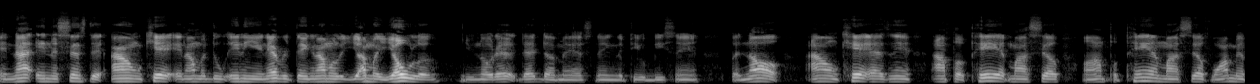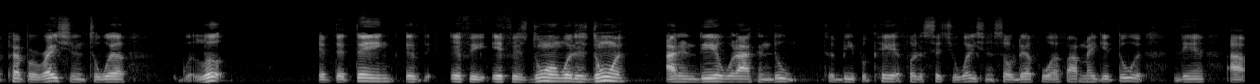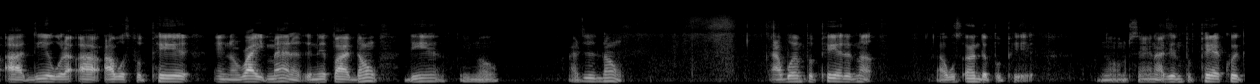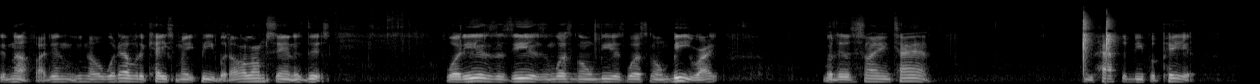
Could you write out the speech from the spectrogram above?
And not in the sense that I don't care and I'm gonna do any and everything and I'm a I'm a Yola, you know that that dumbass thing that people be saying. But no, I don't care as in I'm prepared myself or I'm preparing myself or I'm in preparation to where look if the thing if if it, if it's doing what it's doing, I didn't deal what I can do to be prepared for the situation. So therefore, if I make it through it, then I, I deal with I, I was prepared in the right manner. And if I don't, then you know, I just don't. I wasn't prepared enough. I was underprepared. You know what I'm saying? I didn't prepare quick enough. I didn't, you know, whatever the case may be. But all I'm saying is this. What is is is and what's gonna be is what's gonna be, right? But at the same time, you have to be prepared.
